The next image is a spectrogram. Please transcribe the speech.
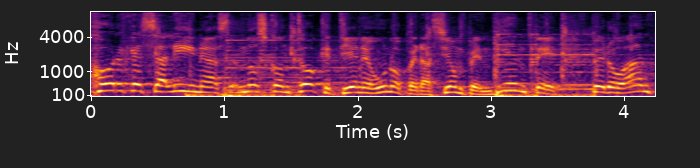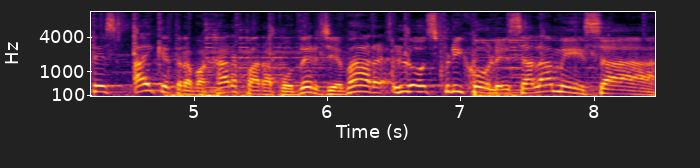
Jorge Salinas nos contó que tiene una operación pendiente, pero antes hay que trabajar para poder llevar los frijoles a la mesa.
